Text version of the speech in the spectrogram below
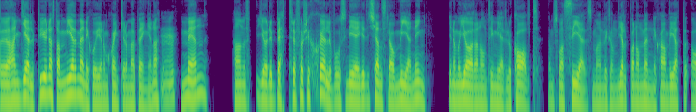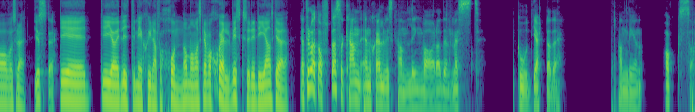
För han hjälper ju nästan mer människor genom att skänka de här pengarna. Mm. Men han gör det bättre för sig själv och sin egen känsla av mening genom att göra någonting mer lokalt. Som man ser, som man liksom hjälper någon människa han vet av och sådär. Just det. Det, det gör lite mer skillnad för honom. Om man ska vara självisk så är det det han ska göra. Jag tror att ofta så kan en självisk handling vara den mest godhjärtade handlingen också.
